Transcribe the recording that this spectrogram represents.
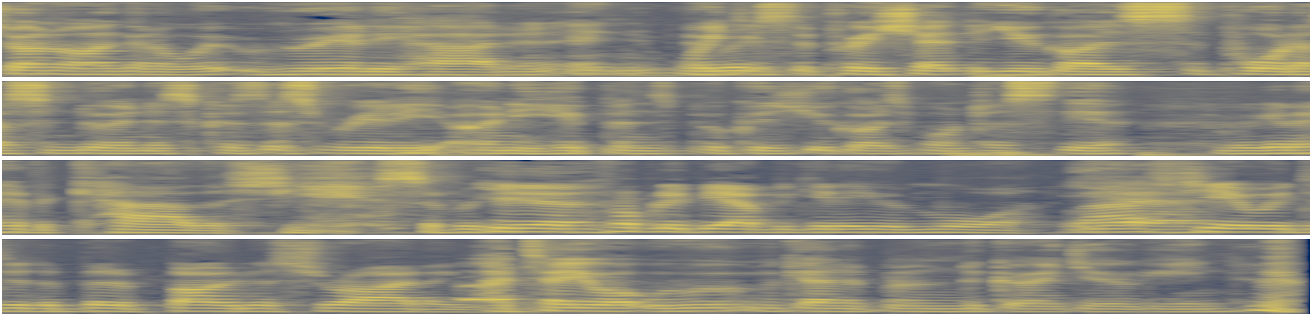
John and I are going to work really hard. And, and we we- just appreciate that you guys support us in doing this because this really only happens because you guys want us there. We're going to have a car this year, so we Yeah. will probably be able to get even more. Last Yeah. year we did a bit of bonus riding. I tell you what, we won't going to Belinda Granger again.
